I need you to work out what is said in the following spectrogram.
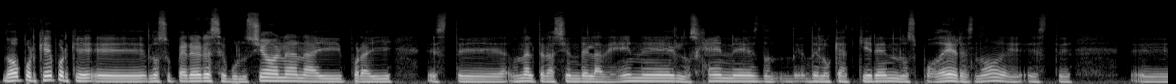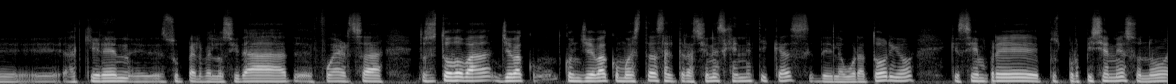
¿No? ¿Por qué? Porque eh, los superhéroes evolucionan, hay por ahí este, una alteración del ADN, los genes, de, lo que adquieren los poderes, ¿no? E, este, eh, adquieren eh, super velocidad, eh, fuerza. Entonces todo va, lleva, conlleva como estas alteraciones genéticas de laboratorio que siempre pues, propician eso, ¿no?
